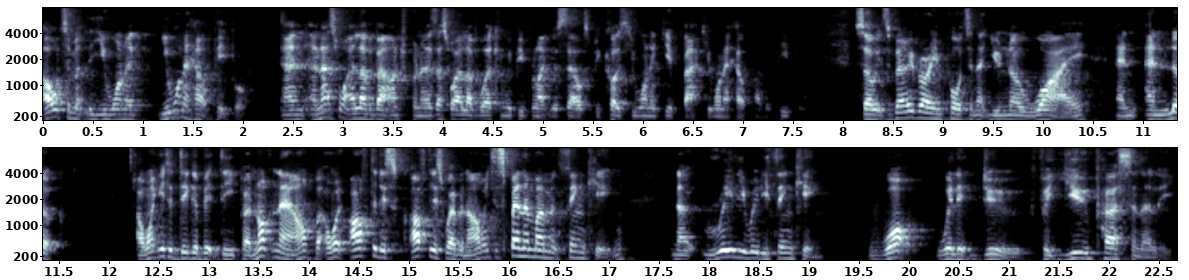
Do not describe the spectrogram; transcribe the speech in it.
ultimately you want to you want to help people. And and that's what I love about entrepreneurs. That's why I love working with people like yourselves because you want to give back, you want to help other people. So it's very very important that you know why and and look, I want you to dig a bit deeper, not now, but want, after this after this webinar, I want you to spend a moment thinking, you know, really really thinking, what will it do for you personally?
